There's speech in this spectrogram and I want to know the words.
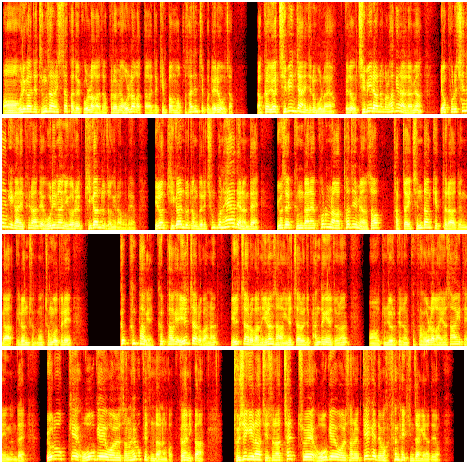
어, 우리가 이제 등산을 시작하죠. 이렇게 올라가죠. 그러면 올라갔다가 이제 김밥 먹고 사진 찍고 내려오죠. 자, 그럼 여기가 집인지 아닌지는 몰라요. 그죠? 집이라는 걸 확인하려면 옆으로 쉬는 기간이 필요한데 우리는 이거를 기간 조정이라고 그래요. 이런 기간 조정들이 충분해야 되는데 요새 근간에 코로나가 터지면서 갑자기 진단키트라든가 이런 종목들이 급, 급하게, 급하게 일자로 가는, 일자로 가는 이런 상황, 일자로 이제 반등해주는, 어, 좀 이렇게 좀 급하게 올라가는 이런 상황이 돼 있는데, 요렇게 5개월 선을 회복해 준다는 것. 그러니까 주식이나 지수나 최초의 5개월 선을 깨게 되면 상당히 긴장해야 돼요.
